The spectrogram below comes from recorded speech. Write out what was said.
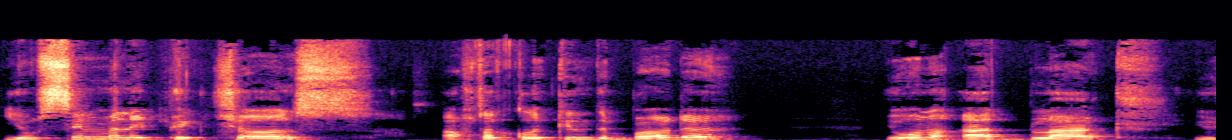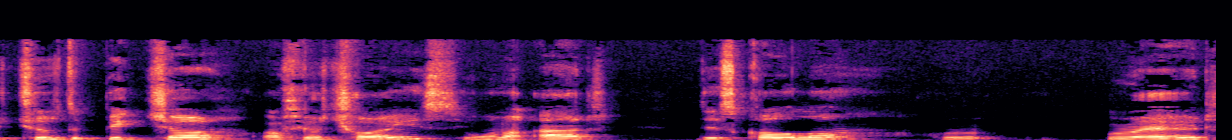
you've seen many pictures. After clicking the border you want to add black. You choose the picture of your choice. You want to add this color red.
